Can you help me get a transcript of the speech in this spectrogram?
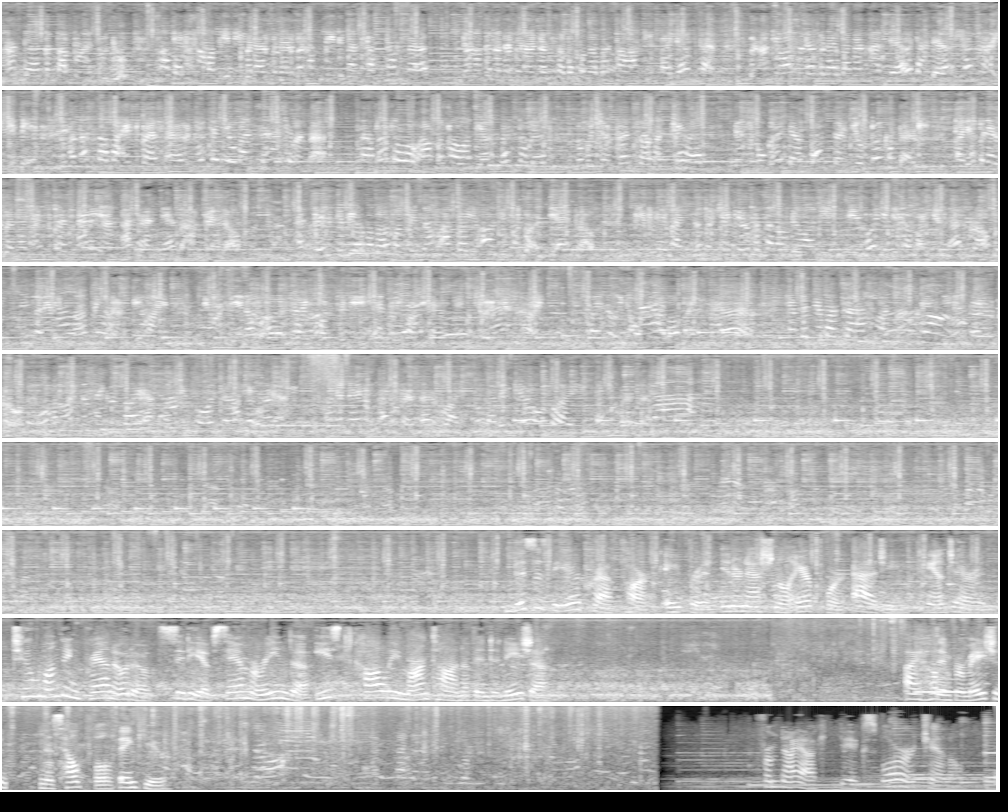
Anda, tetaplah duduk sampai pesawat ini benar-benar berhenti dengan sempurna dan untuk tenaga sabuk pengaman awan dipadamkan. Berakhirlah sudah penerbangan Anda dan dari yang hari ini. Atas nama Express Air Kota Jawa Selatan, kami follow-up pesawat yang bertugas mengucapkan selamat jalan dan semoga dapat berjumpa kembali pada penerbangan Express Air yang akan datang besok. Please give your mobile phone signal after you are delivered the aircraft. Be mindful to check your personal belongings before you depart this aircraft. And if nothing left behind, will see enough our time for today This is the aircraft park apron International Airport Aji Pangeran, Tumenggung Pranoto, city of Samarinda, East Kalimantan of Indonesia. I hope information is helpful. Thank you. From Nyack, the Explorer channel.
